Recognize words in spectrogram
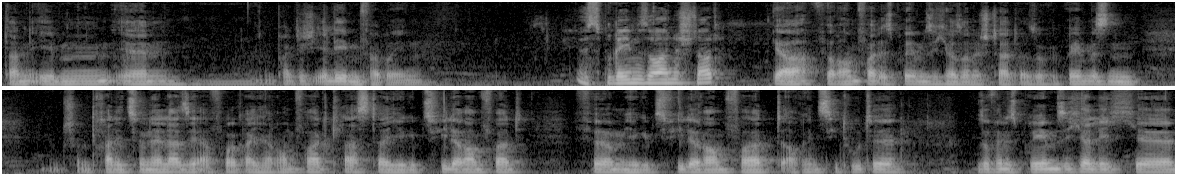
dann eben ähm, praktisch ihr Leben verbringen. Ist Bremen so eine Stadt? Ja, für Raumfahrt ist Bremen sicher so eine Stadt. Also Bremen ist ein schon traditioneller, sehr erfolgreicher Raumfahrtcluster. Hier gibt es viele Raumfahrtfirmen, hier gibt es viele Raumfahrt, auch Institute. Insofern ist Bremen sicherlich äh,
